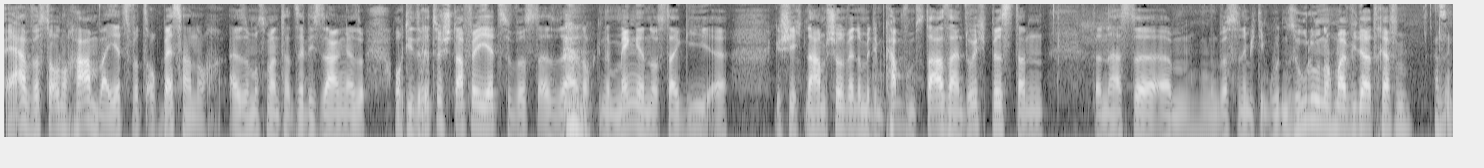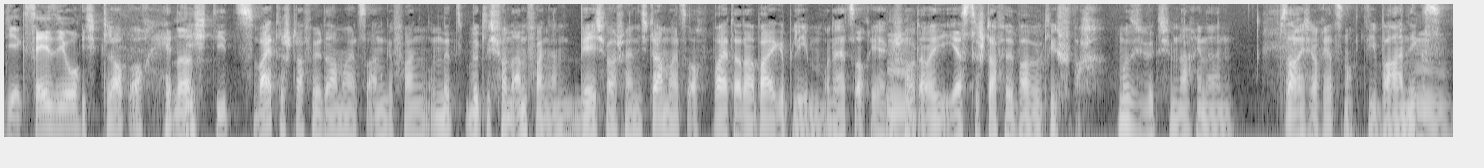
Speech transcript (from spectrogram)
Ja, wirst du auch noch haben, weil jetzt wird es auch besser noch. Also muss man tatsächlich sagen, also auch die dritte Staffel jetzt, du wirst also da noch eine Menge Nostalgie-Geschichten äh, haben. Schon wenn du mit dem Kampf ums Dasein durch bist, dann dann hast du, ähm, dann wirst du nämlich den guten Zulu nochmal wieder treffen. Also die Excelsior. Ich glaube auch, hätte ne? ich die zweite Staffel damals angefangen und nicht wirklich von Anfang an, wäre ich wahrscheinlich damals auch weiter dabei geblieben oder hätte es auch eher mhm. geschaut. Aber die erste Staffel war wirklich schwach. Muss ich wirklich im Nachhinein, sage ich auch jetzt noch, die war nix. Mhm.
